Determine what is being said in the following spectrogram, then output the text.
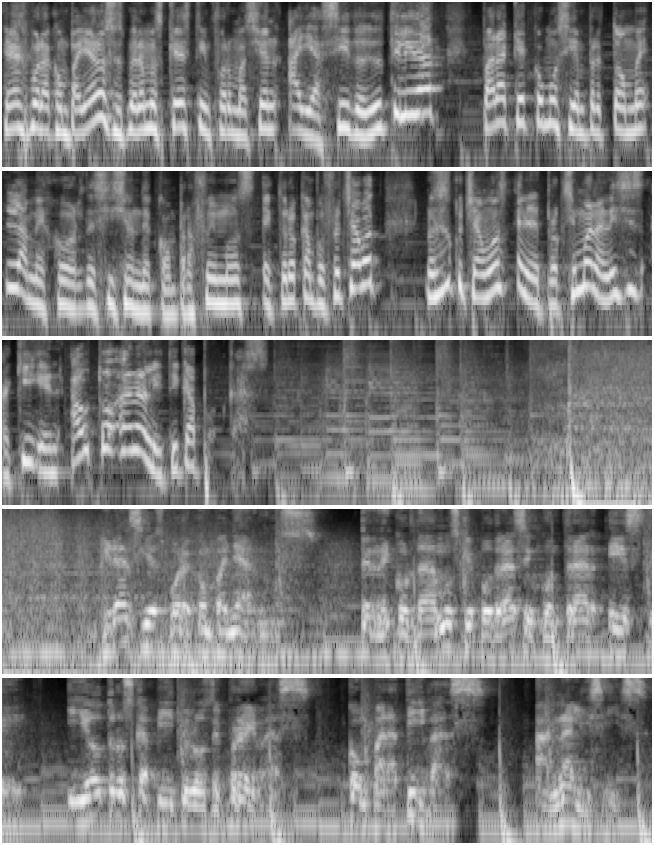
Gracias por acompañarnos, esperemos que esta información haya sido de utilidad para que como siempre tome la mejor decisión de compra. Fuimos Héctor Ocampo Fred Chabot, nos escuchamos en el próximo análisis aquí en Autoanalítica Podcast. Gracias por acompañarnos. Te recordamos que podrás encontrar este y otros capítulos de pruebas comparativas, análisis,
